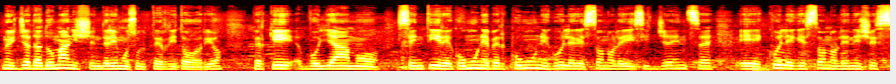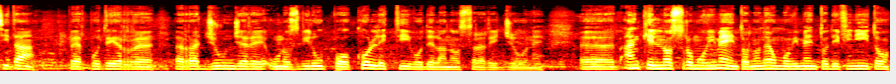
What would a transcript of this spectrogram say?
Noi già da domani scenderemo sul territorio perché vogliamo sentire comune per comune quelle che sono le esigenze e quelle che sono le necessità per poter raggiungere uno sviluppo collettivo della nostra regione. Eh, anche il nostro movimento non è un movimento definito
